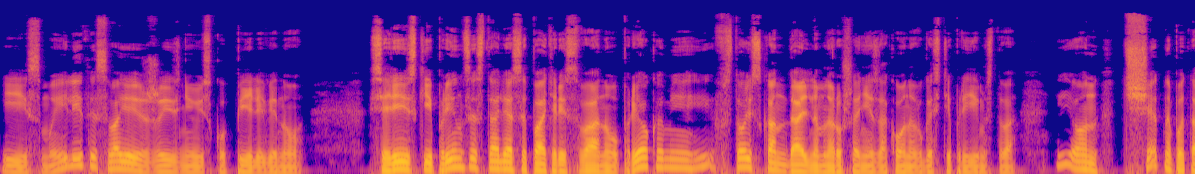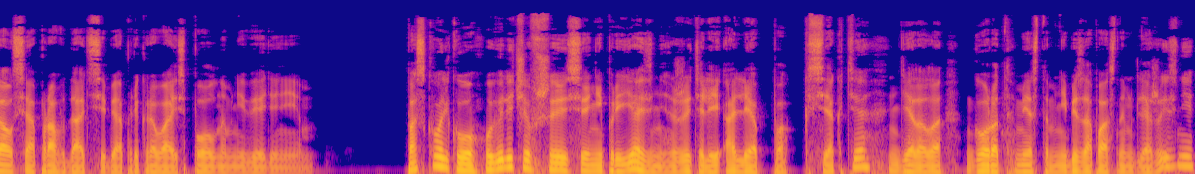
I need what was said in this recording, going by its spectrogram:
и исмаилиты своей жизнью искупили вину. Сирийские принцы стали осыпать Рисвана упреками и в столь скандальном нарушении законов гостеприимства, и он тщетно пытался оправдать себя, прикрываясь полным неведением. Поскольку увеличившаяся неприязнь жителей Алеппо к секте делала город местом небезопасным для жизни,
